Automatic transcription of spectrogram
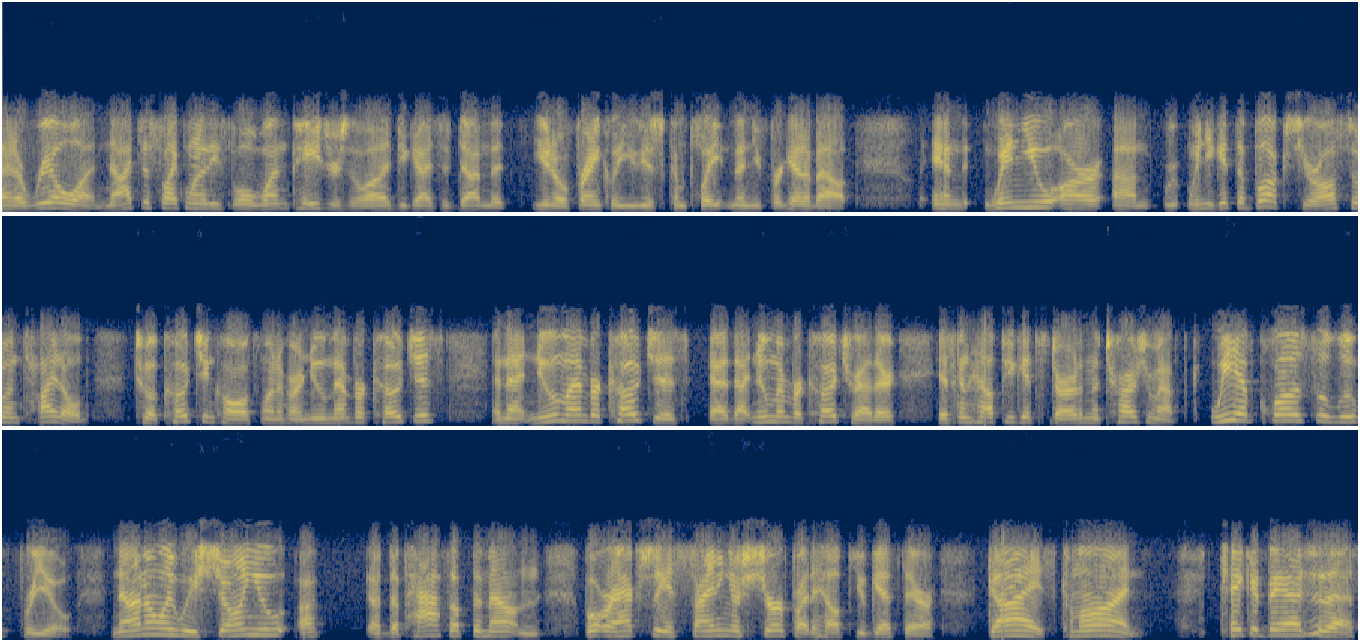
and a real one, not just like one of these little one pagers that a lot of you guys have done that, you know, frankly, you just complete and then you forget about. And when you are um, when you get the books, you're also entitled to a coaching call with one of our new member coaches, and that new member coaches, uh, that new member coach rather, is going to help you get started on the treasure map. We have closed the loop for you. Not only are we showing you uh, uh, the path up the mountain, but we're actually assigning a Sherpa to help you get there. Guys, come on, take advantage of this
